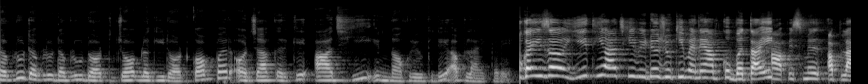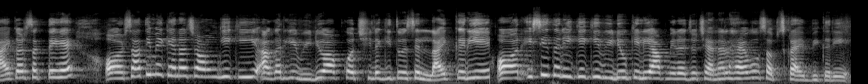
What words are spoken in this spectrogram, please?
W W W dot job लगी डॉट कॉम पर और जा करके आज ही इन नौकरियों के लिए अप्लाई करें। तो गाइज़ ये थी आज की वीडियो जो कि मैंने आपको बताई। आप इसमें अप्लाई कर सकते हैं। और साथ ही मैं कहना चाहूँगी कि अगर ये वीडियो आपको अच्छी लगी तो इसे लाइक करिए। और इसी तरीके की वीडियो के लिए आप मेरा जो चैनल है वो सब्सक्राइब भी करिए।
